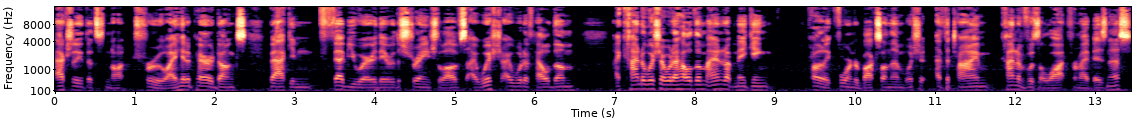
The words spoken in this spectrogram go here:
actually that's not true. I hit a pair of dunks back in February. They were the Strange Loves. I wish I would have held them. I kind of wish I would have held them. I ended up making probably like 400 bucks on them, which at the time kind of was a lot for my business.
